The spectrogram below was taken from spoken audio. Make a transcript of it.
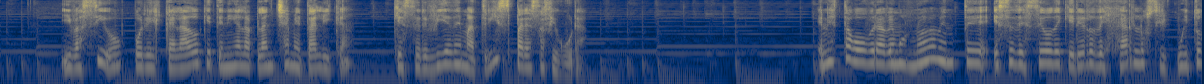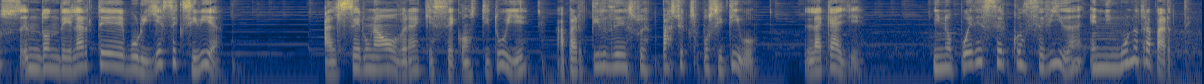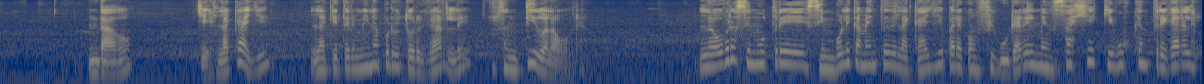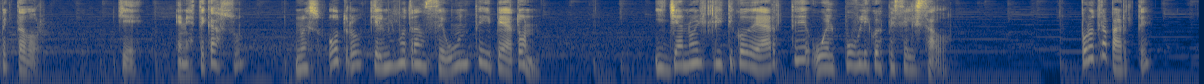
y vacío por el calado que tenía la plancha metálica que servía de matriz para esa figura. En esta obra vemos nuevamente ese deseo de querer dejar los circuitos en donde el arte burgués se exhibía, al ser una obra que se constituye a partir de su espacio expositivo, la calle, y no puede ser concebida en ninguna otra parte, dado que es la calle la que termina por otorgarle su sentido a la obra. La obra se nutre simbólicamente de la calle para configurar el mensaje que busca entregar al espectador, que, en este caso, no es otro que el mismo transeúnte y peatón, y ya no el crítico de arte o el público especializado. Por otra parte,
